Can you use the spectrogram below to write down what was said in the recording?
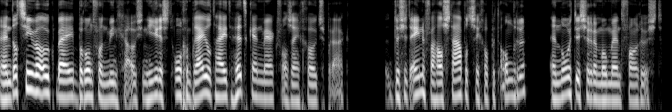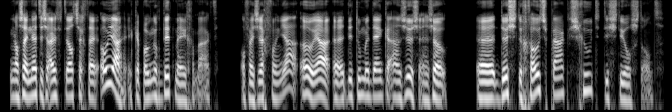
En dat zien we ook bij Baron van Münchhausen. Hier is ongebreideldheid het kenmerk van zijn grootspraak. Dus het ene verhaal stapelt zich op het andere en nooit is er een moment van rust. als hij net is uitverteld, zegt hij: Oh ja, ik heb ook nog dit meegemaakt. Of hij zegt van ja, oh ja, uh, dit doet me denken aan zus en zo. Uh, dus de grootspraak schuwt de stilstand.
